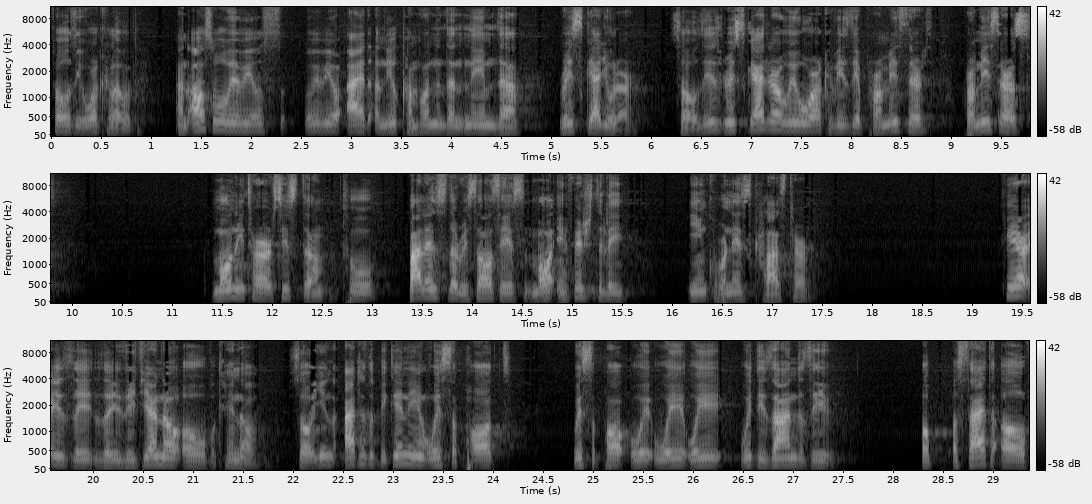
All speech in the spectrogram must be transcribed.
for the workload. And also we will, we will add a new component named the rescheduler. So this rescheduler will work with the Prometheus, Prometheus monitor system to balance the resources more efficiently in Kubernetes cluster. Here is the, the, the general of. So in, at the beginning, we support, we support, we, we, we, we designed the, a, a set of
